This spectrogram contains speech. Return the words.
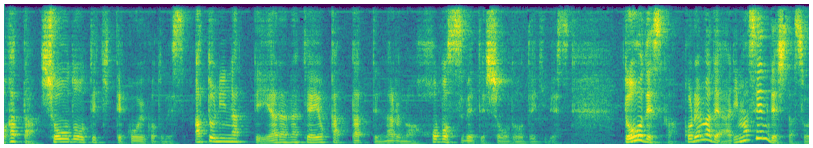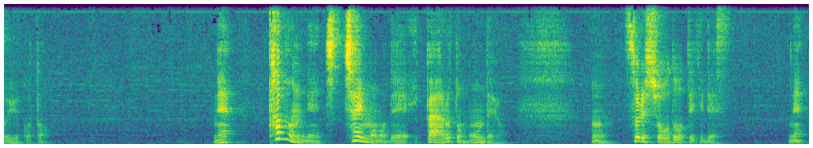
分かった？衝動的ってこういうことです。後になってやらなきゃよかったってなるのはほぼ全て衝動的です。どうですか？これまでありませんでした？そういうこと。ね？多分ね、ちっちゃいものでいっぱいあると思うんだよ。うん。それ衝動的です。ね？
